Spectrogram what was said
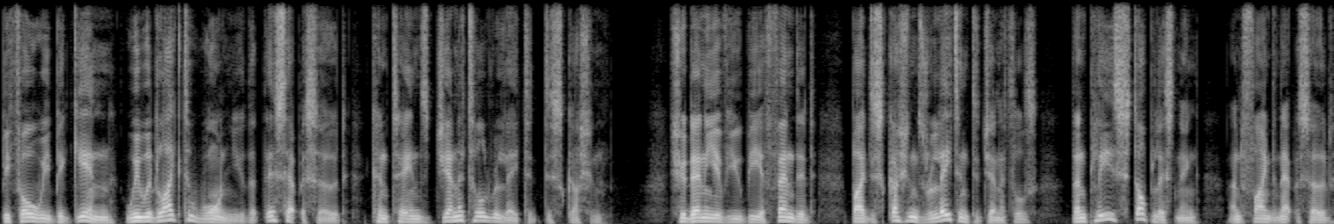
Before we begin, we would like to warn you that this episode contains genital related discussion. Should any of you be offended by discussions relating to genitals, then please stop listening and find an episode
